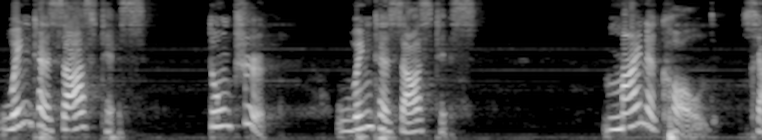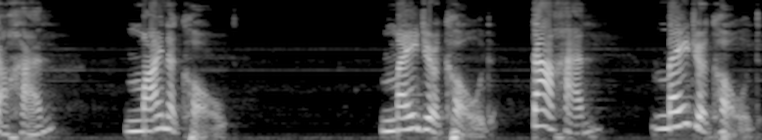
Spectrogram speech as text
Winter solstice, 冬至。Winter solstice. Minor cold, 小寒。Minor cold. Major cold. 大寒，major cold。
